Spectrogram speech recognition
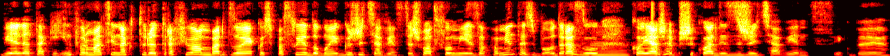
wiele takich informacji, na które trafiłam, bardzo jakoś pasuje do mojego życia, więc też łatwo mi je zapamiętać, bo od razu mm. kojarzę przykłady z życia, więc jakby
